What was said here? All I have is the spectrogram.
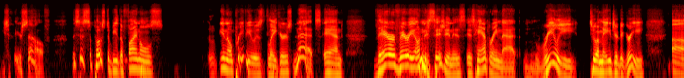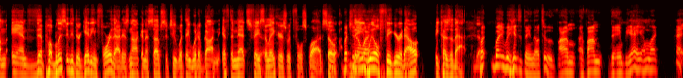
you said it yourself this is supposed to be the finals you know preview is Lakers Nets, and their very own decision is is hampering that Mhm. really to a major degree. Um, and the publicity they're getting for that is not going to substitute what they would have gotten if the Nets face the Lakers with full squad. So But they will figure it out because of that. But, but but here's the thing though too. If I'm if I'm the NBA, I'm like, hey,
